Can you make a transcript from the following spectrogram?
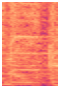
No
